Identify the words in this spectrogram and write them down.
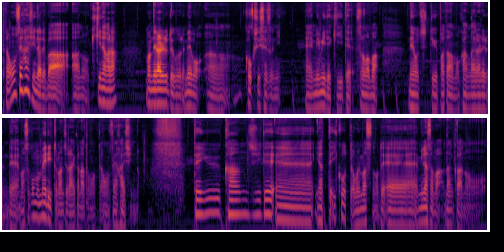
ただ音声配信であれば、あの、聞きながら、まあ、寝られるということで目も、うん、酷使せずに、えー、耳で聞いて、そのまま寝落ちっていうパターンも考えられるんで、まあ、そこもメリットなんじゃないかなと思って、音声配信の。っていう感じで、えーやっていこうと思いますので、えー皆様、なんかあの、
